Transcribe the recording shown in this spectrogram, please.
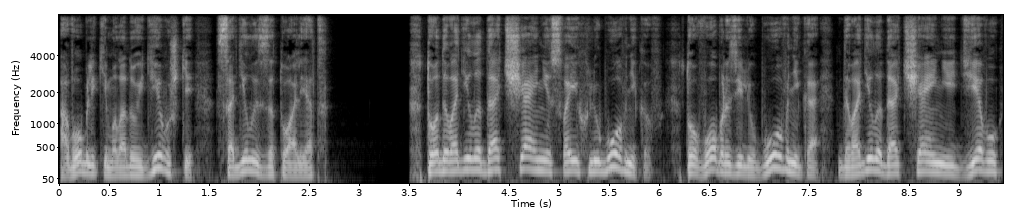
а в облике молодой девушки садилось за туалет то доводила до отчаяния своих любовников, то в образе любовника доводила до отчаяния деву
